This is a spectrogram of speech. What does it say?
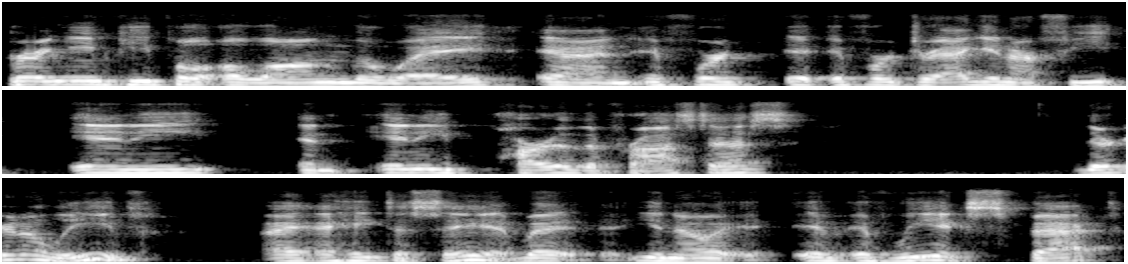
bringing people along the way, and if we're if we're dragging our feet any in any part of the process, they're going to leave. I, I, hate to say it, but you know, if, if we expect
